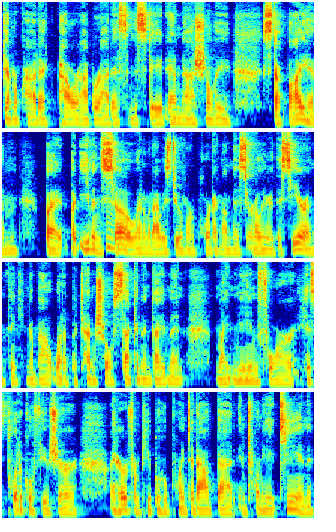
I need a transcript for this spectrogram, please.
Democratic power apparatus in the state and nationally stuck by him. But but even mm. so, and when I was doing reporting on this earlier this year and thinking about what a potential second indictment might mean for his political future, I heard from people who pointed out that in 2018,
